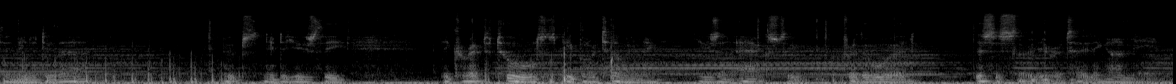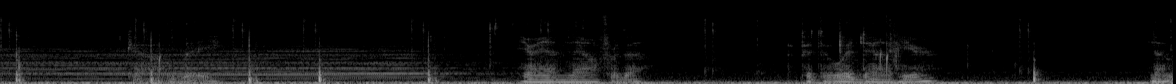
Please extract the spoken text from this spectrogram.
Didn't mean to do that. Oops, need to use the the correct tools as people are telling me. Use an axe to for the wood. This is so irritating, I mean. Golly. Here I am now for the I put the wood down here. Nope.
